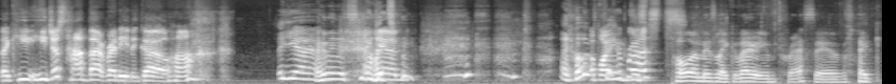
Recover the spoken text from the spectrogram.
Like he he just had that ready to go, huh? Yeah. I mean, it's not. Again, I don't About think your this breasts. poem is like very impressive. Like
